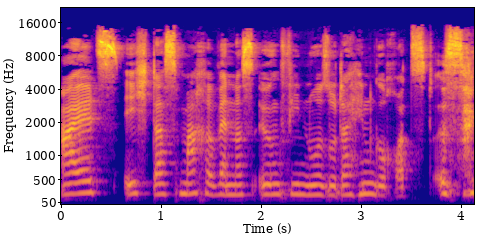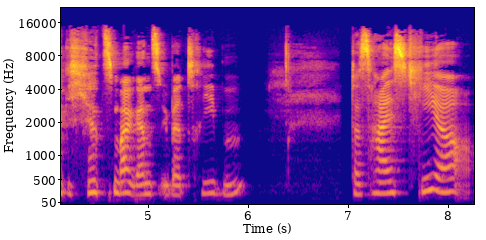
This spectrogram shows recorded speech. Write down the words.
als ich das mache, wenn das irgendwie nur so dahingerotzt ist, sage ich jetzt mal ganz übertrieben. Das heißt hier,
